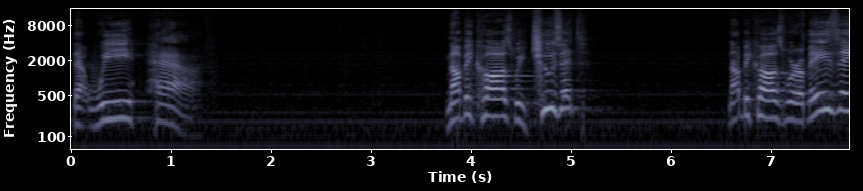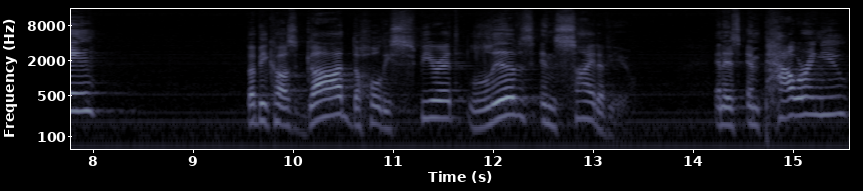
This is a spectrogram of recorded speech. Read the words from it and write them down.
that we have. Not because we choose it, not because we're amazing, but because God, the Holy Spirit, lives inside of you and is empowering you,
